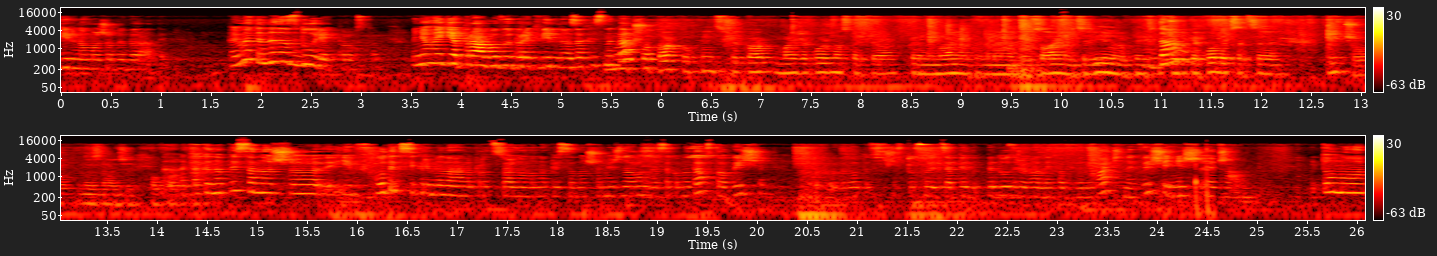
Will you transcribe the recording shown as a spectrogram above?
вільно можу вибирати? Поймете, не нас дурять просто. У нього є право вибрати вільного Ну, захисника. якщо так, то в принципі як майже кожна стаття кримінальна, кримінальна процесуальна, цивільна, в принципі, Да. в тільки кодексах це нічого не значить по. Так і написано, що і в кодексі кримінально-процесуальному написано, що міжнародне законодавство вище, от, підозрюваних обвинувачених, вище, ніж е, державне. І тому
